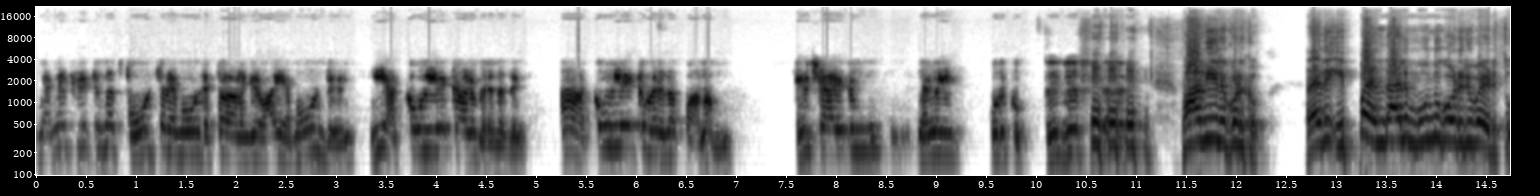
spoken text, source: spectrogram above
ഞങ്ങൾക്ക് കിട്ടുന്ന സ്പോൺസർ എമൗണ്ട് എത്ര ആണെങ്കിലും ആ എമൗണ്ട് ഈ അക്കൗണ്ടിലേക്കാണ് വരുന്നത്. ആ അക്കൗണ്ടിലേക്ക് വരുന്ന പണം തീർച്ചയായിട്ടും ഞങ്ങൾ കൊടുക്കും. റിലീജിയസ് ഭാവിയിൽ കൊടുക്കും. അതായത് ഇപ്പൊ എന്തായാലും മൂന്ന് കോടി രൂപ എടുത്തു.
